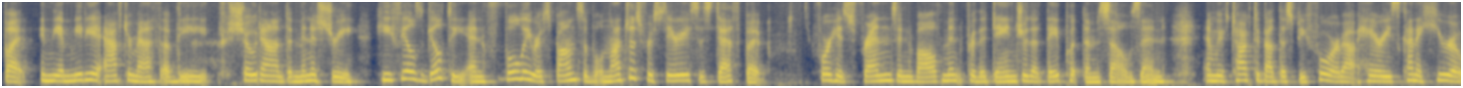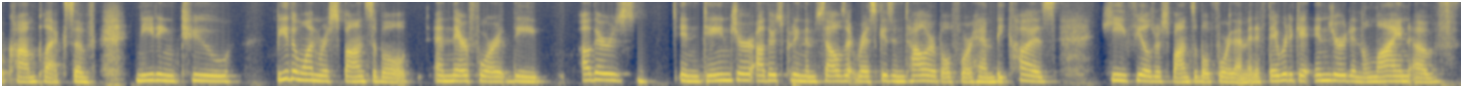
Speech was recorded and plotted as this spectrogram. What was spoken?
But in the immediate aftermath of the showdown at the ministry he feels guilty and fully responsible not just for sirius's death but for his friends' involvement, for the danger that they put themselves in. And we've talked about this before about Harry's kind of hero complex of needing to be the one responsible, and therefore the others in danger, others putting themselves at risk is intolerable for him because he feels responsible for them. And if they were to get injured in the line of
